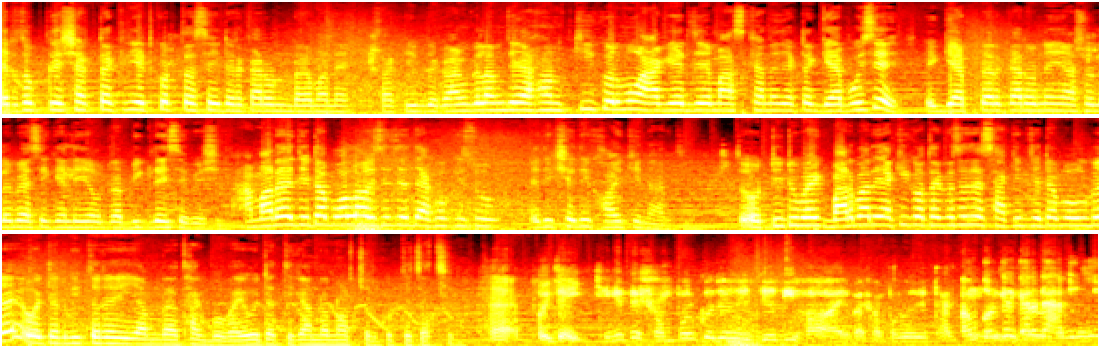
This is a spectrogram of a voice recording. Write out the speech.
এটা তো প্রেশারটা ক্রিয়েট করতেছে এটার কারণটা মানে সাকিব দেখো। আমি বললাম যে, এখন কি করব? আগের যে মাঝখানে যে একটা গ্যাপ হয়েছে এই গ্যাপটার কারণেই আসলে বেসিক্যালি ওটা বিগড়াইছে বেশি। আমারে যেটা বলা হয়েছে যে দেখো কিছু এদিক সেদিক হয় কিনা আর কি। তো টিটু ভাই বারবার একই কথা কইছে যে সাকিব যেটা বলবে ওইটার ভিতরেই আমরা থাকব ভাই ওইটার থেকে আমরা নড়চড় করতে চাচ্ছি না। হ্যাঁ ওইটাই। সেক্ষেত্রে সম্পর্ক যদি যদি হয় বা সম্পর্ক যদি থাকে সম্পর্কের কারণে আমি কি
